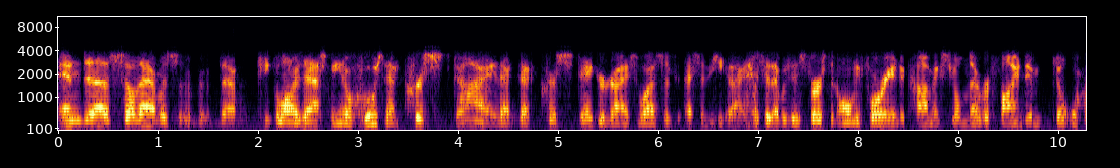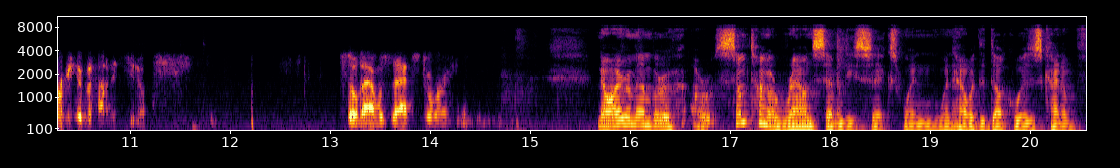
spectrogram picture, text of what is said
and uh, so that was that. People always ask me, you know, who's that Chris guy? That that Chris Steger guy? So I said, I said, he, I said that was his first and only foray into comics. You'll never find him. Don't worry about it. You know. So that was that story. Now I remember uh, sometime around '76 when when Howard the Duck was kind of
